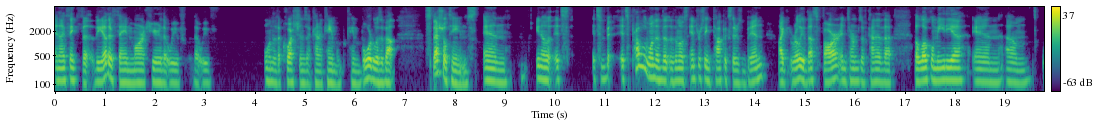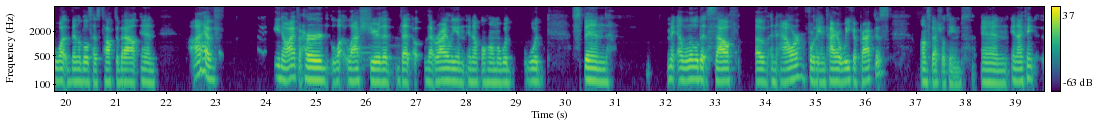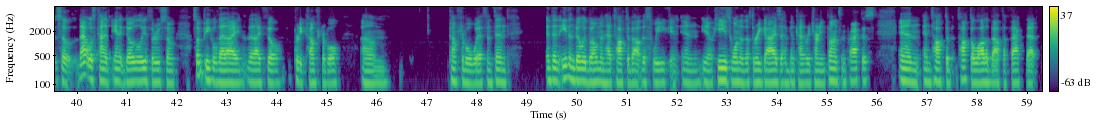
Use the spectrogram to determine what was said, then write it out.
and I think the the other thing, Mark, here that we've that we've one of the questions that kind of came came aboard was about special teams, and you know, it's it's it's probably one of the, the most interesting topics there's been, like really thus far in terms of kind of the the local media and um, what Venables has talked about, and I have you know, I've heard last year that that that Riley in, in Oklahoma would would spend a little bit south of an hour for the entire week of practice on special teams. And and i think so that was kind of anecdotally through some some people that i that i feel pretty comfortable um comfortable with. And then and then even billy bowman had talked about this week and, and you know he's one of the three guys that have been kind of returning punts in practice and and talked talked a lot about the fact that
